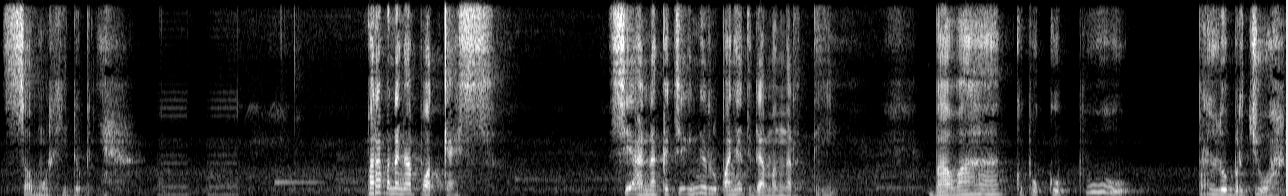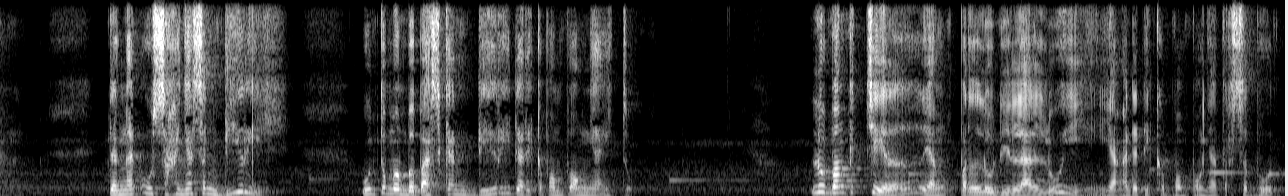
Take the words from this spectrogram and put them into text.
seumur hidupnya. Para pendengar podcast, si anak kecil ini rupanya tidak mengerti bahwa kupu-kupu perlu berjuang dengan usahanya sendiri untuk membebaskan diri dari kepompongnya itu. Lubang kecil yang perlu dilalui yang ada di kepompongnya tersebut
